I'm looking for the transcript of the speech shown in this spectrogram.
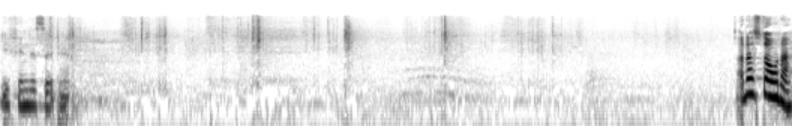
Lige finde det selv her. Og der står der,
